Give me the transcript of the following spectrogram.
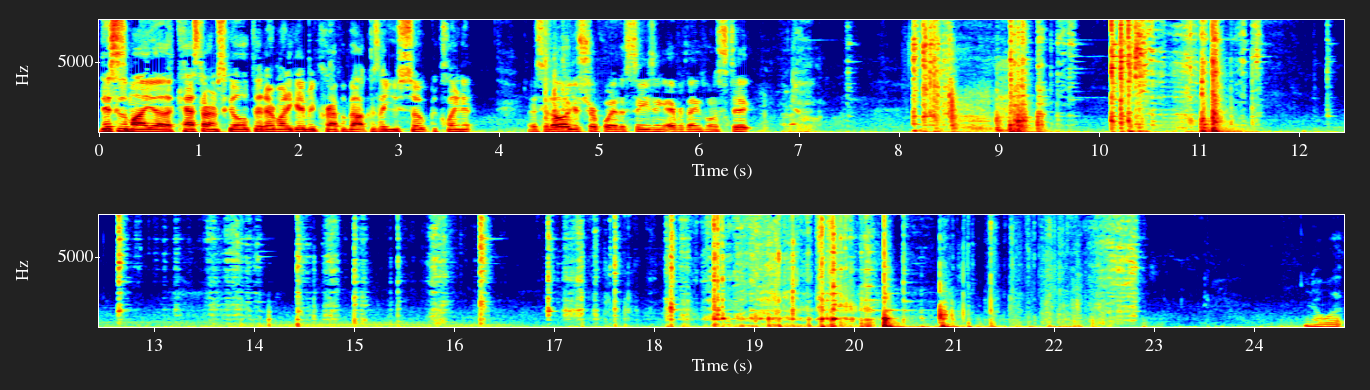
This is my uh, cast iron skillet that everybody gave me crap about because I use soap to clean it. They said, oh, you're stripping away the seasoning. Everything's going to stick. You know what?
